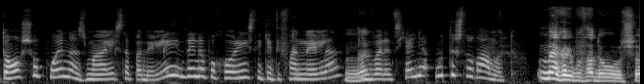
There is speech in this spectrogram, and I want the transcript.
Τόσο που ένας μάλιστα παντελή δεν αποχωρίστηκε τη φανέλα Ναι. του Γκβαρατσχέλια ούτε στο γάμο του. Μέχρι που θα, τους, ε,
